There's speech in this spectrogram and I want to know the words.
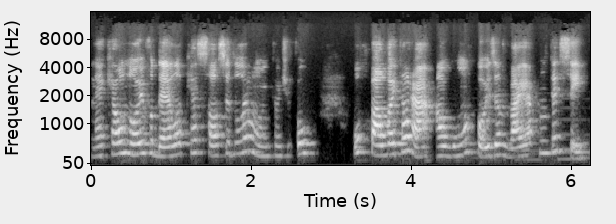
né? Que é o noivo dela, que é sócio do Leão. Então, tipo, o pau vai torar, alguma coisa vai acontecer.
